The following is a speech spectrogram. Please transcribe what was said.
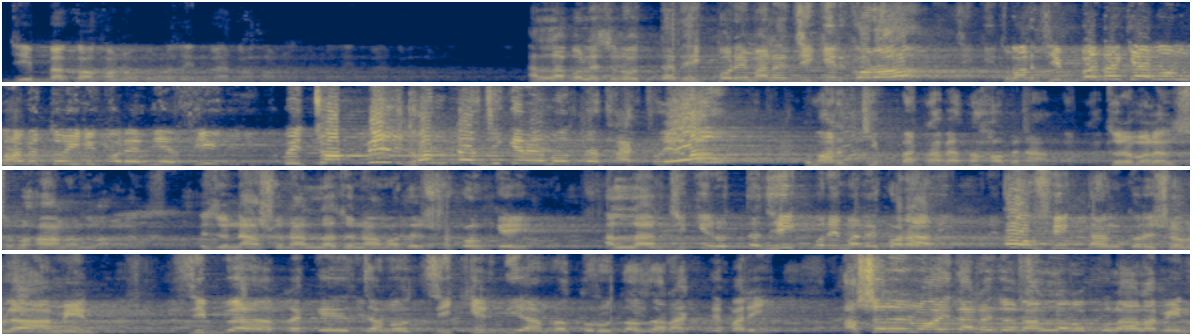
জিব্বা কখনো কোনোদিন ব্যথা হয় না। আল্লাহ বলেছেন অত্যাধিক পরিমাণে জিকির করো। তোমার জিব্বাটা কেমন ভাবে তৈরি করে দিয়েছি? তুমি চব্বিশ ঘণ্টা জিকিরের মধ্যে থাকলেও তোমার জিব্বাটা ব্যথা হবে না। জোরে বলেন সুবহান আল্লাহ এই জন্য আসুন আল্লাহ যেন আমাদের সকলকে আল্লাহর জিকির অত্যাধিক পরিমাণে করার তৌফিক দান করে সবলা আমিন। জিব্বাটাকে যেন জিকির দিয়ে আমরা তরুতাজা রাখতে পারি। আসরের ময়দানে যেন আল্লাহ রব্বুল আলমিন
